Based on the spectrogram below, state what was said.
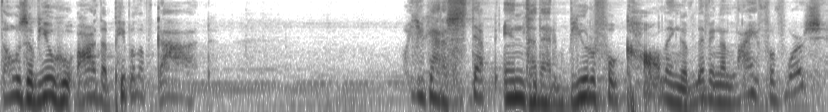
those of you who are the people of God, well, you got to step into that beautiful calling of living a life of worship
